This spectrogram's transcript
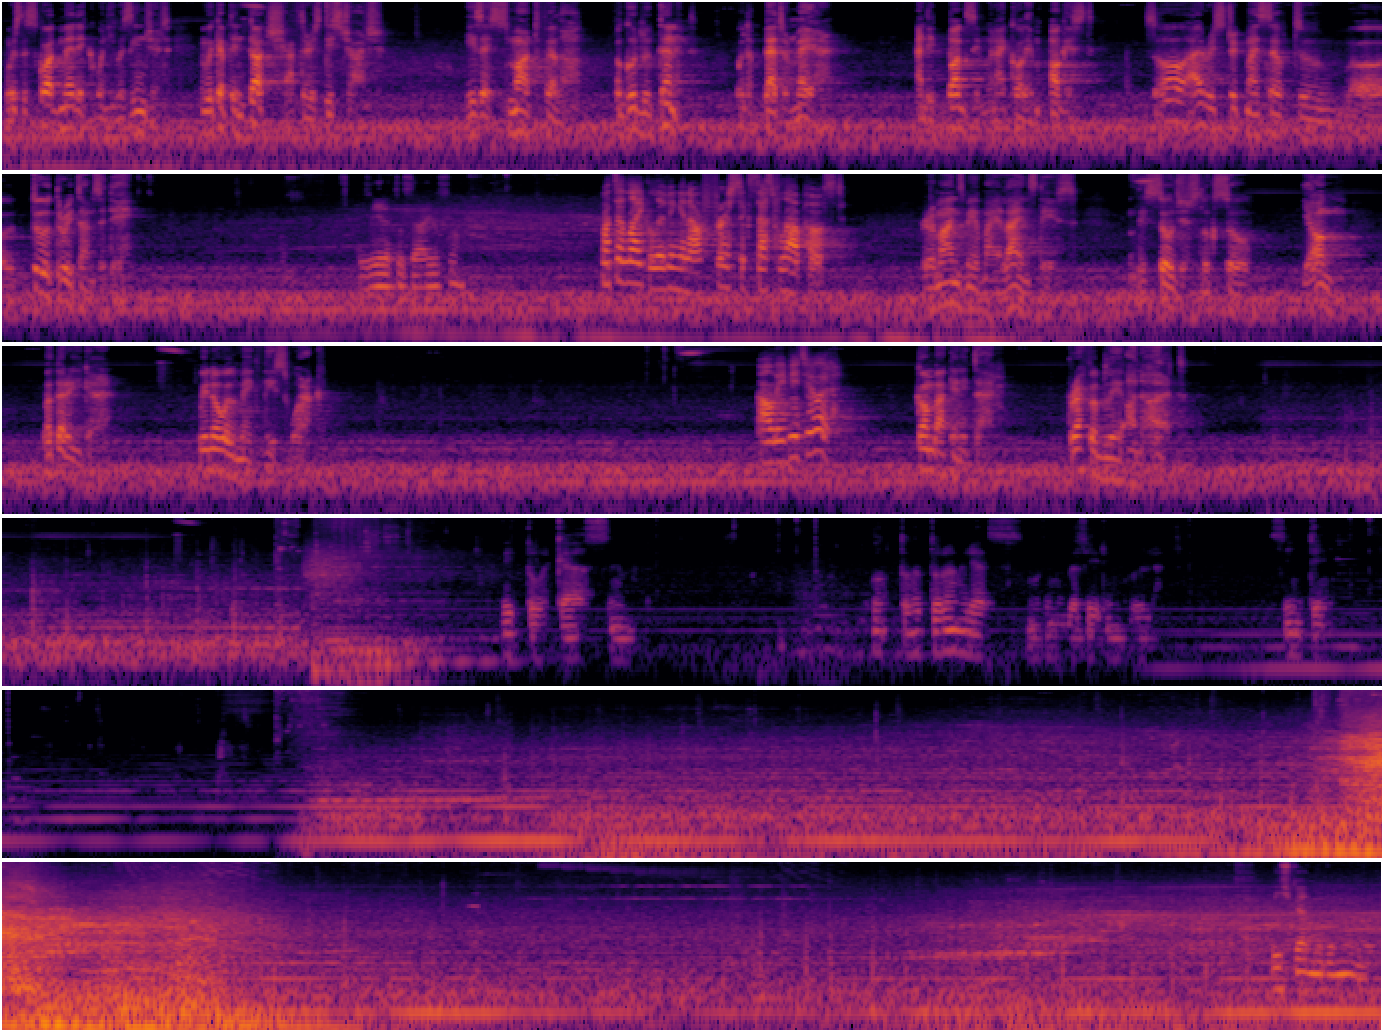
He was the squad medic when he was injured, and we kept in touch after his discharge. He's a smart fellow, a good lieutenant, but a better mayor. And it bugs him when I call him August. So I restrict myself to uh, two, three times a day. Az élet az Eos-on. What's it like living in our first successful outpost? Reminds me of my Alliance days. These soldiers look so young, but they're eager. We know we'll make this work. I'll leave you to it. Come back anytime. Preferably unhurt. Vittu Cassin. Otto Dr. Ramirez, mutta me beszélünk vele. Szintén. Vizsgáld meg Hiç gelmedi. Ne?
